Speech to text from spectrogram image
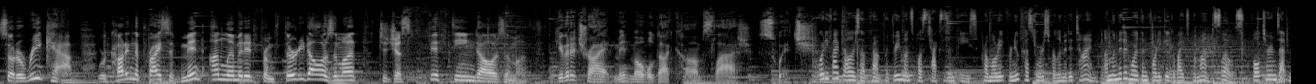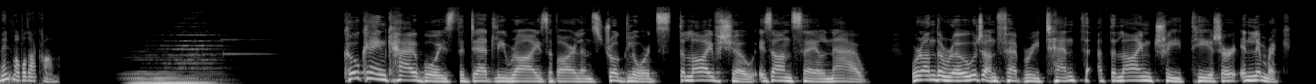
F- So to recap, we're cutting the price of Mint Unlimited from $30 a month to just $15 a month. Give it a try at mintmobile.com slash switch. $45 upfront for three months plus taxes and fees. Promo rate for new customers for limited time. Unlimited more than 40 gigabytes per month. Slows. Full terms at mintmobile.com. Cocaine Cowboys, The Deadly Rise of Ireland's Drug Lords, the live show is on sale now. We're on the road on February 10th at the Lime Tree Theatre in Limerick,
